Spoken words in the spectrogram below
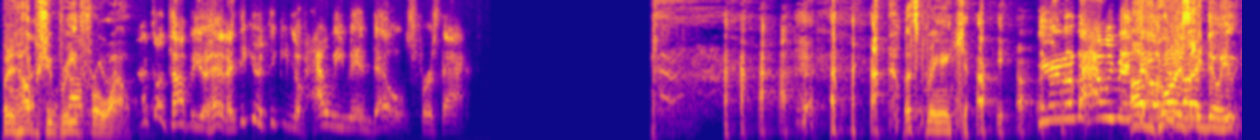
but it helps you breathe for a your- while. That's on top of your head. I think you're thinking of Howie Mandel's first act. Let's bring in Gary. Owen. You remember Howie Mandel? Of course I do. He,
